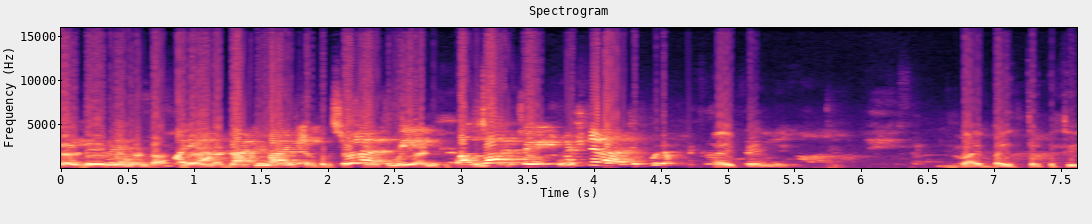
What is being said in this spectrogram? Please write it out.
రెడీ అయిపోయిందంట బయలుదేరడానికి మన తిరుపతి స్టేషన్ మన ట్రైన్కి అయిపోయింది. Bye bye Tirupati.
